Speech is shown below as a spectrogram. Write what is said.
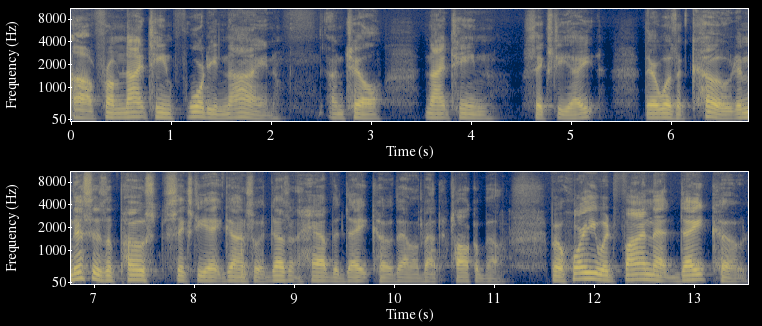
uh, from 1949 until 1968, there was a code, and this is a post 68 gun, so it doesn't have the date code that I'm about to talk about. But where you would find that date code,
